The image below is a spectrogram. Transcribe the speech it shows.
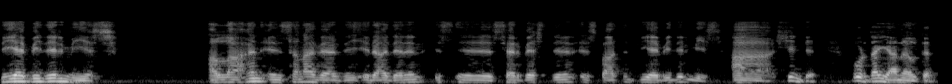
diyebilir miyiz? Allah'ın insana verdiği iradenin e, serbestliğinin ispatı diyebilir miyiz? Ha, şimdi burada yanıldın.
